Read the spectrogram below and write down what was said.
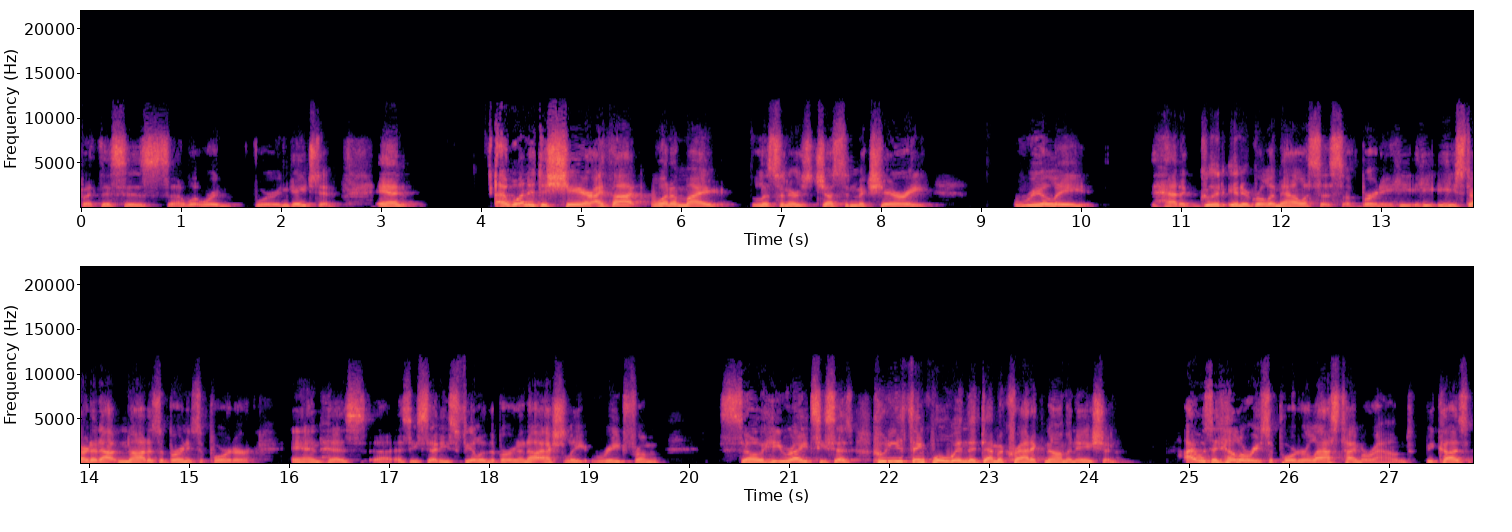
But this is uh, what we're we're engaged in, and I wanted to share. I thought one of my listeners, Justin McSherry, really had a good integral analysis of Bernie. He he he started out not as a Bernie supporter and has, uh, as he said, he's feeling the burn. And I'll actually read from. So he writes. He says, "Who do you think will win the Democratic nomination?" I was a Hillary supporter last time around because,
